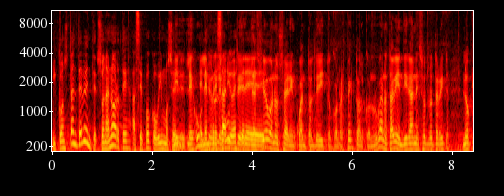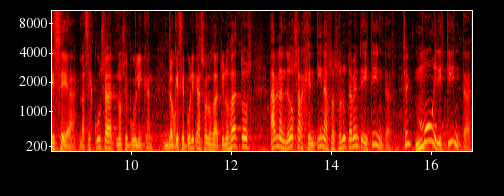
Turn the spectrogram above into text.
y constantemente, zona norte, hace poco vimos el, Mire, les guste el o no les empresario guste, este... La ciudad de Buenos Aires en cuanto al delito con respecto al conurbano, está bien, dirán es otro territorio, lo que sea, las excusas no se publican. Lo que se publican son los datos. Y los datos hablan de dos Argentinas absolutamente distintas. Sí. Muy distintas.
